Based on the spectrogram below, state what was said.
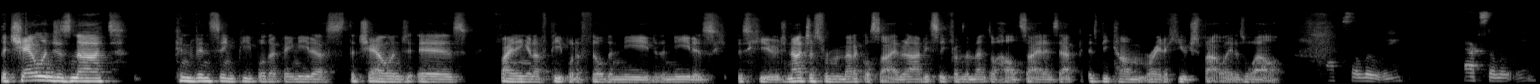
the challenge is not convincing people that they need us. The challenge is finding enough people to fill the need. The need is is huge, not just from a medical side, but obviously from the mental health side, as that has become right a huge spotlight as well. Absolutely, absolutely.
